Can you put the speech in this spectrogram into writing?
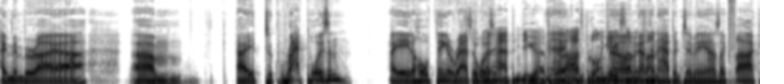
I remember i uh, um i took rat poison I ate a whole thing of rat So what happened? Do you have to go to the hospital and get no, your stomach nothing pumped? happened to me. I was like, "Fuck!"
